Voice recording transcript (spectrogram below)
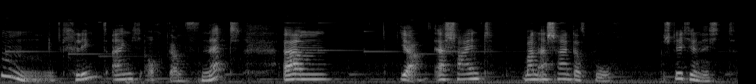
Hm, klingt eigentlich auch ganz nett. Ähm, ja, erscheint. Wann erscheint das Buch? Steht hier nicht.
